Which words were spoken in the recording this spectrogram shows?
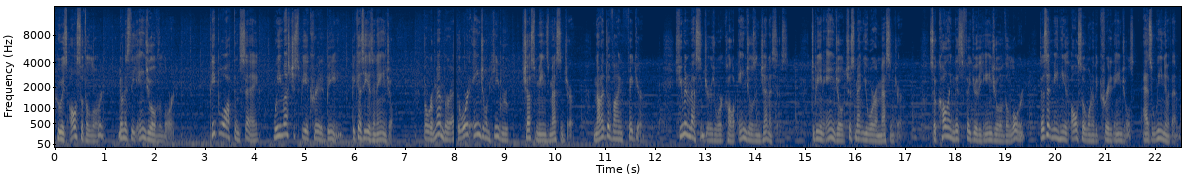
who is also the Lord, known as the angel of the Lord. People often say, we must just be a created being because he is an angel. But remember, the word angel in Hebrew just means messenger, not a divine figure. Human messengers were called angels in Genesis. To be an angel just meant you were a messenger. So calling this figure the angel of the Lord doesn't mean he is also one of the created angels as we know them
